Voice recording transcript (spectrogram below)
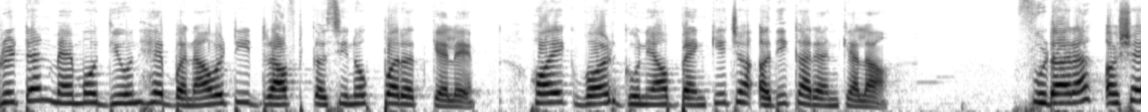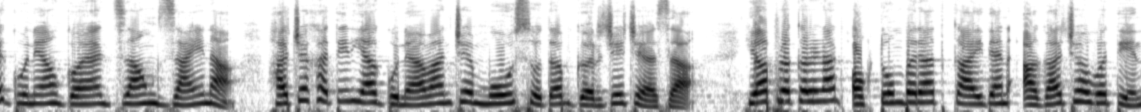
रिटर्न मेमो दिवन हे बनावटी ड्राफ्ट कसिनोक परत केले. हो एक व्हड गुन्यांव बँकेच्या अधिकाऱ्यान केला. फुडाराक अशे गुन्यांव गोंयांत जावंक जायना. हाचे खातीर ह्या गुन्यांवांचे मूळ सोदप गरजेचें आसा. ह्या प्रकरणांत ऑक्टोबरांत कायद्यान आगाच्या वतीन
